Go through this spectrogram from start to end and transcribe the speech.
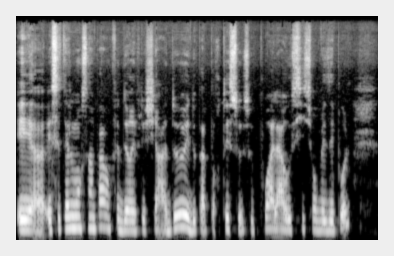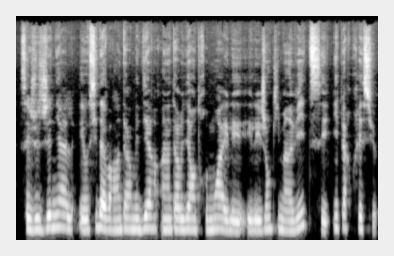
Et, euh, et c'est tellement sympa en fait de réfléchir à deux et de pas porter ce, ce poids-là aussi sur mes épaules. C'est juste génial. Et aussi d'avoir un intermédiaire, un intermédiaire entre moi et les, et les gens qui m'invitent, c'est hyper précieux.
